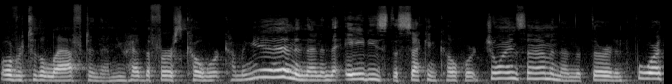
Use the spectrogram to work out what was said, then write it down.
over to the left, and then you have the first cohort coming in, and then in the 80s, the second cohort joins them, and then the third and fourth,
